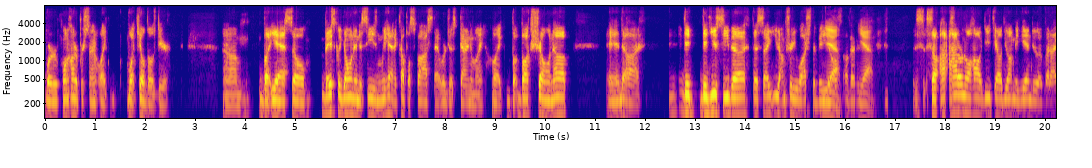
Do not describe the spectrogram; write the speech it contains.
were 100% like what killed those deer. Um, but yeah, so basically going into season, we had a couple spots that were just dynamite, like bucks showing up. And uh, did did you see the the site? You, I'm sure you watched the video yeah. of, of Yeah. So I, I, don't know how detailed you want me to get into it, but I,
